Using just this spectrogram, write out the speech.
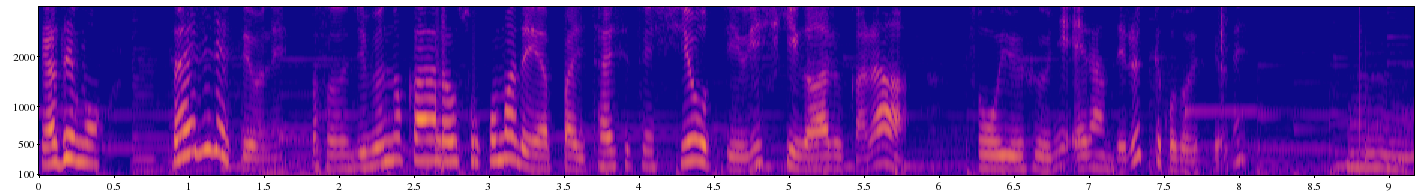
いや、でも、大事ですよね。やっぱその自分の体をそこまでやっぱり大切にしようっていう意識があるから、そういう風に選んでるってことですよね。うん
